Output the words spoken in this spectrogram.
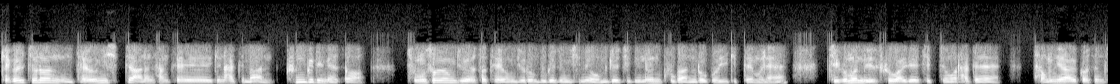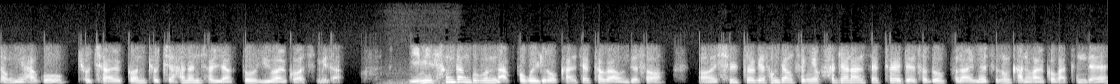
개별주는 대응이 쉽지 않은 상태이긴 하지만 큰 그림에서 중소형주에서 대형주로 무게중심이 옮겨지는 구간으로 보이기 때문에 지금은 리스크 관리에 집중을 하되 정리할 것은 정리하고 교체할 건 교체하는 전략도 유효할 것 같습니다. 이미 상당 부분 낙폭을 기록한 섹터 가운데서 어, 실적의 성장성이 확연한 섹터에 대해서도 분할 매수는 가능할 것 같은데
